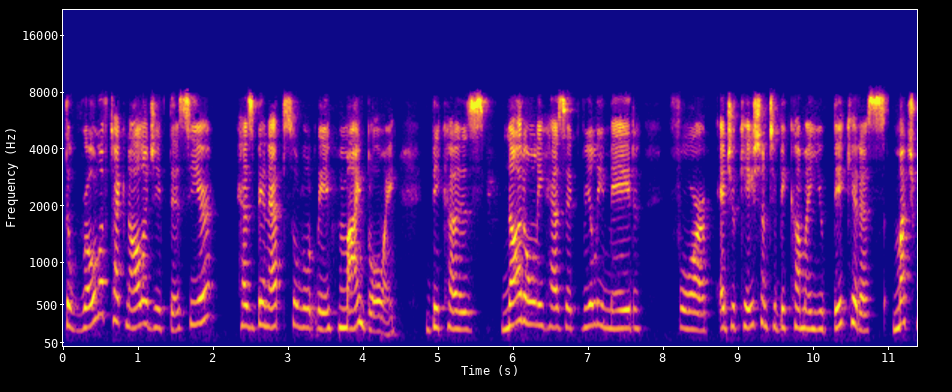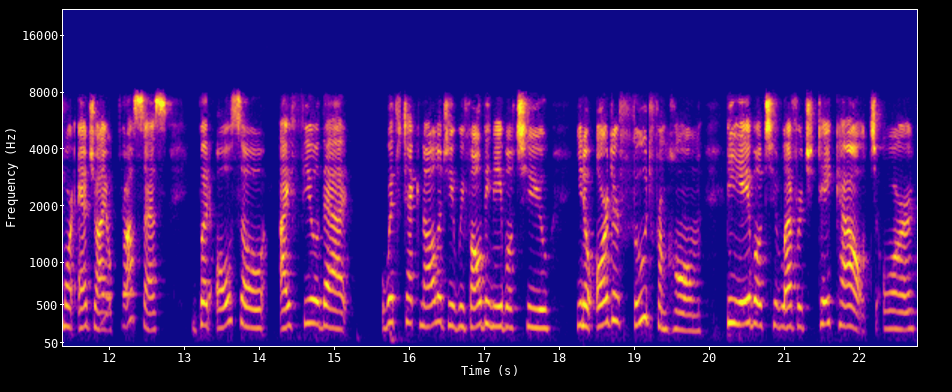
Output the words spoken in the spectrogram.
the role of technology this year has been absolutely mind blowing because not only has it really made for education to become a ubiquitous, much more agile process, but also I feel that with technology, we've all been able to, you know, order food from home, be able to leverage takeout or,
